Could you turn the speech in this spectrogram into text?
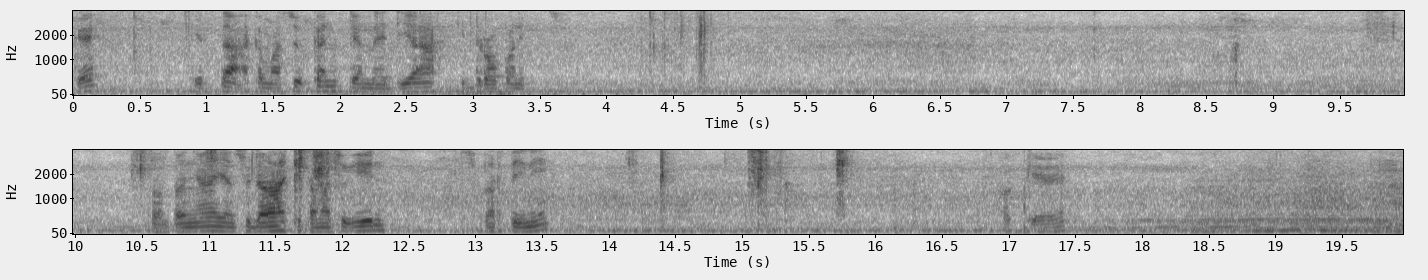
Oke kita akan masukkan ke media hidroponik. Contohnya yang sudah kita masukin seperti ini. Oke. Hmm,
